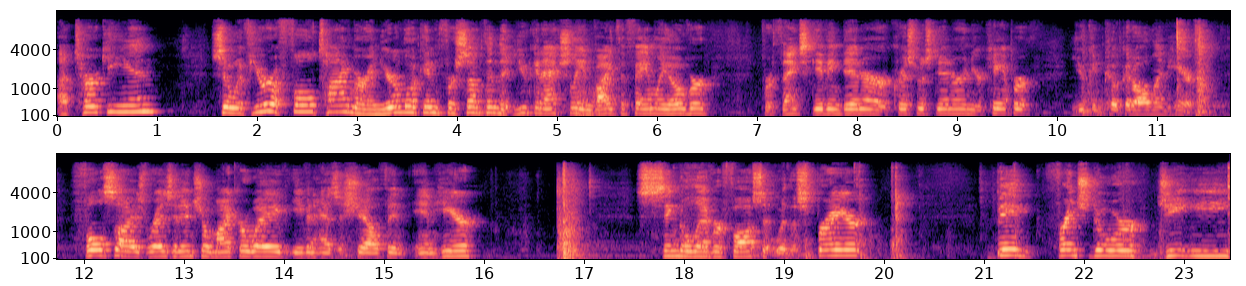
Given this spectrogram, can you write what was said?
a turkey in. So if you're a full timer and you're looking for something that you can actually invite the family over for Thanksgiving dinner or Christmas dinner in your camper, you can cook it all in here full-size residential microwave, even has a shelf in, in here. Single lever faucet with a sprayer. Big French door GE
